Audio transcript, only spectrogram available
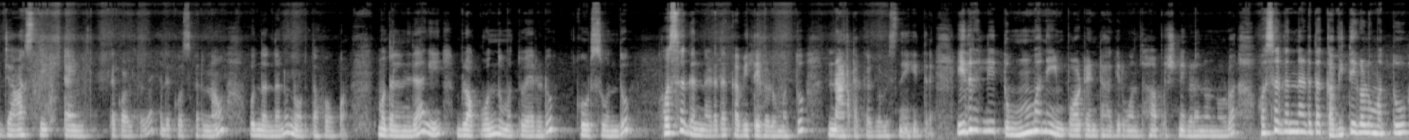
ಜಾಸ್ತಿ ಟೈಮ್ ತಗೊಳ್ತದೆ. ಅದಕ್ಕೋಸ್ಕರ ನಾವು ಒಂದೊಂದನ್ನು ನೋಡ್ತಾ ಹೋಗುವ. ಮೊದಲನೇದಾಗಿ ಬ್ಲಾಕ್ ಒಂದು ಮತ್ತು ಎರಡು ಕೋರ್ಸ್ ಒಂದು ಹೊಸಗನ್ನಡದ ಕವಿತೆಗಳು ಮತ್ತು ನಾಟಕಗಳು ಸ್ನೇಹಿತರೆ. ಇದರಲ್ಲಿ ತುಂಬಾ ಇಂಪಾರ್ಟೆಂಟ್ ಆಗಿರುವಂತಹ ಪ್ರಶ್ನೆಗಳನ್ನು ನೋಡುವ ಹೊಸಗನ್ನಡದ ಕವಿತೆಗಳು ಮತ್ತು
